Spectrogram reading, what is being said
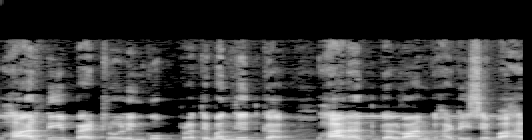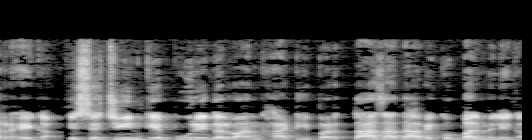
भारतीय पेट्रोलिंग को प्रतिबंधित कर भारत गलवान घाटी से बाहर रहेगा। इससे चीन के पूरे गलवान घाटी पर ताज़ा दावे को बल मिलेगा।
